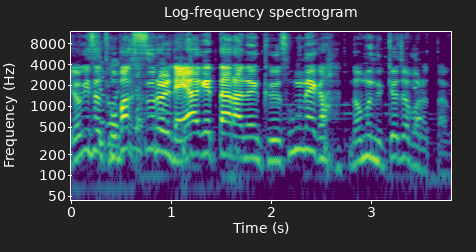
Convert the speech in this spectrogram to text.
여기서 도박수를 내야겠다라는 그 속내가 너무 느껴져 버렸다고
